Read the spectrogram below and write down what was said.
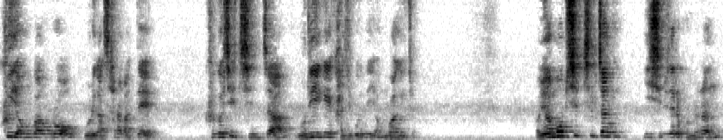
그 영광으로 우리가 살아갈 때 그것이 진짜 우리에게 가지고 있는 영광이죠. 요한복음 17장 22절에 보면은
